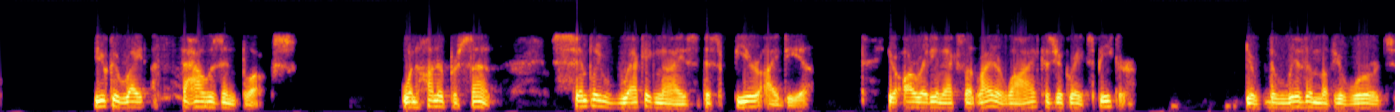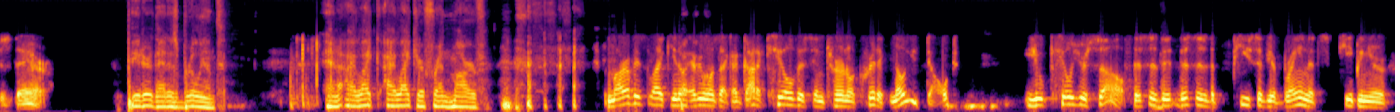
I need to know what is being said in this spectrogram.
You could write a thousand books, 100%. Simply recognize this fear idea. You're already an excellent writer. Why? Because you're a great speaker. The rhythm of your words is there. Peter, that is brilliant. And I like I like your friend Marv. Marv is like, you know, everyone's like, I gotta kill this internal critic. No, you don't. You kill yourself. This is the this is the piece of your brain that's keeping you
